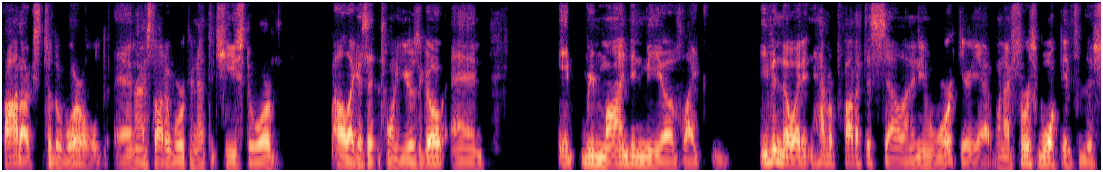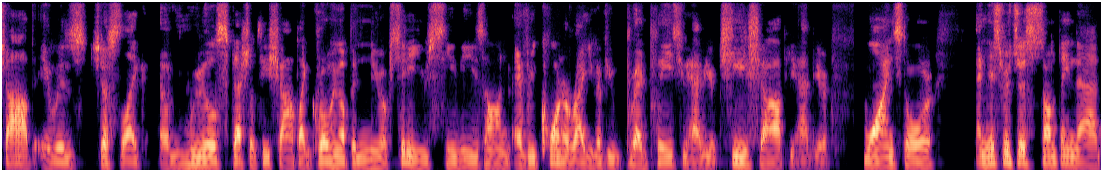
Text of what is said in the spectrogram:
products to the world. And I started working at the cheese store, uh, like I said, 20 years ago. And it reminded me of like even though I didn't have a product to sell and I didn't even work there yet, when I first walked into the shop, it was just like a real specialty shop. Like growing up in New York City, you see these on every corner, right? You have your bread place, you have your cheese shop, you have your wine store. And this was just something that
